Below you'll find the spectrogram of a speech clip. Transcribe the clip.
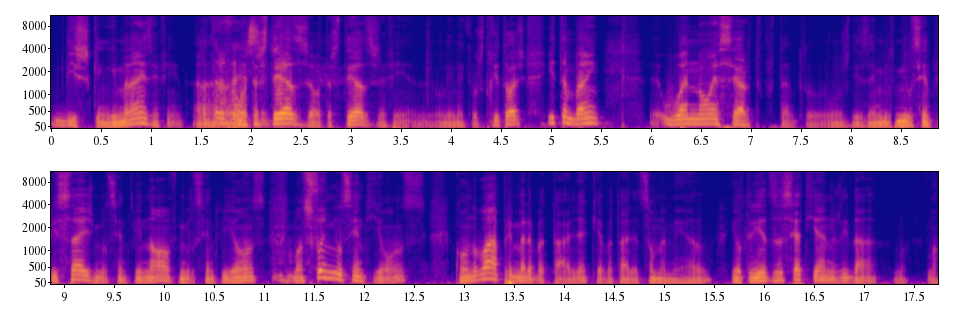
diz que em Guimarães, enfim. Há, outras teses, outras teses, enfim, ali naqueles territórios. E também o ano não é certo, portanto, uns dizem 1106, 1109, 1111. Uhum. Bom, se foi 1111, quando há a primeira batalha, que é a Batalha de São Mamed, ele teria 17 anos de idade. Bom,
